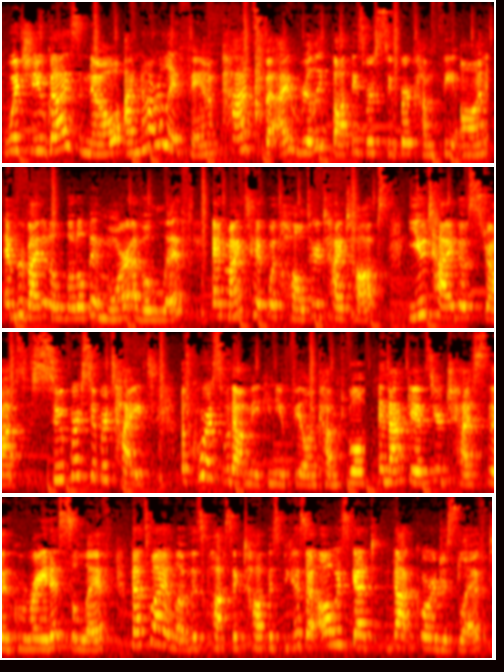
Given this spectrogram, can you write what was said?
which you guys know I'm not really a fan of pads, but I really thought these were super comfy on and provided a little bit more of a lift. And my tip with halter tie tops, you tie those straps super, super tight, of course without making you feel uncomfortable, and that gives your chest the great greatest lift. That's why I love this classic top is because I always get that gorgeous lift.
